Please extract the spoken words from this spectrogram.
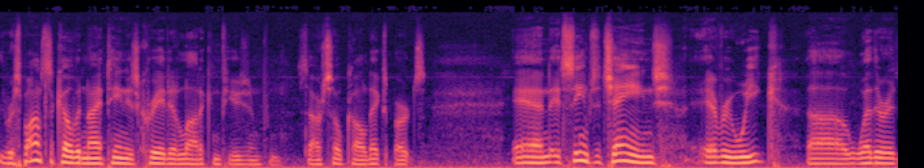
the response to COVID 19 has created a lot of confusion from our so called experts. And it seems to change every week, uh, whether it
